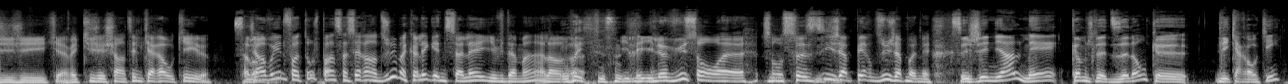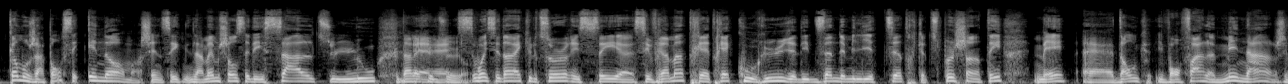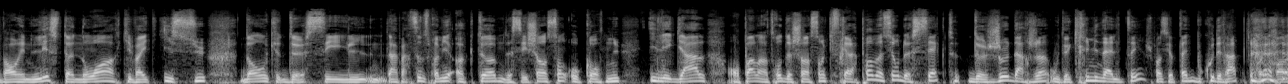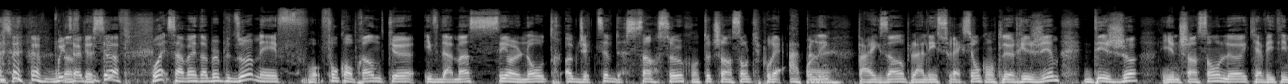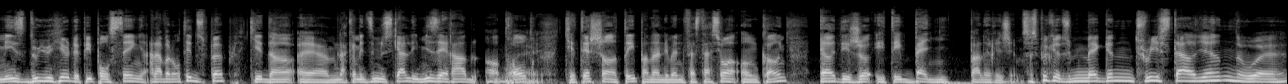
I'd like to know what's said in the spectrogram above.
avec qui j'ai chanté le karaoké. Là. J'ai envoyé une photo, je pense, ça s'est rendu. Ma collègue Annie Soleil, évidemment. Alors, oui. euh, il, il, a vu son, euh, son sosie perdu japonais. C'est génial, mais comme je le disais donc, euh, les karaokés, comme au Japon, c'est énorme en Chine. C'est la même chose, c'est des salles, tu loues. Dans la culture. Oui, c'est dans la culture et c'est euh, c'est vraiment très très couru. Il y a des dizaines de milliers de titres que tu peux chanter, mais euh, donc ils vont faire le ménage. Il va y avoir une liste noire qui va être issue donc de ces à partir du 1er octobre de ces chansons au contenu illégal. On parle entre autres de chansons qui feraient la promotion de sectes, de jeux d'argent ou de criminalité. Je pense qu'il y a peut-être beaucoup de rap qui va passer. oui, ça. Ouais, ça va être un peu plus dur, mais faut, faut comprendre que évidemment c'est un autre objectif de censure contre toute chanson qui pourrait appeler ouais. par exemple à l'insurrection contre le régime. Déjà, il y a une chanson là qui avait été mise Do You Hear the People Sing à la volonté du peuple qui est dans euh, la comédie musicale Les Misérables entre ouais. autres qui était chantée pendant les manifestations à Hong Kong et a déjà été bannie par le régime. Ça se peut que du Megan Tree Stallion ou euh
